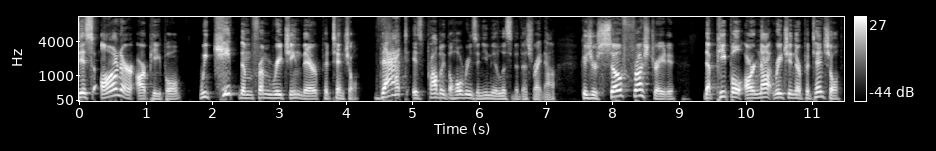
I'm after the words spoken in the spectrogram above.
dishonor our people, we keep them from reaching their potential. That is probably the whole reason you need to listen to this right now because you're so frustrated that people are not reaching their potential.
